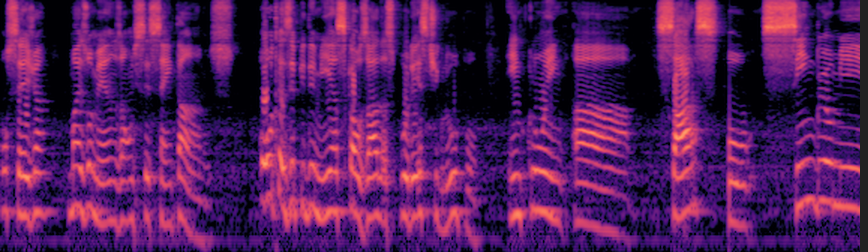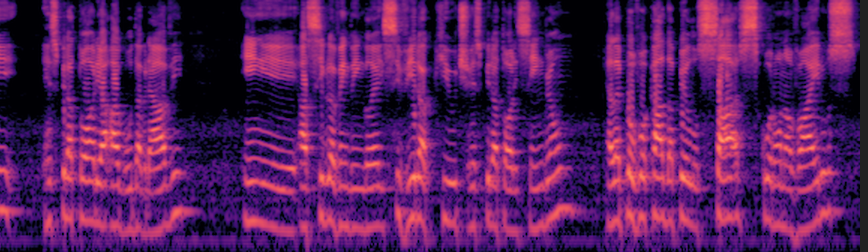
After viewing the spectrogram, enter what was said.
ou seja, mais ou menos há uns 60 anos. Outras epidemias causadas por este grupo incluem a SARS, ou Síndrome Respiratória Aguda Grave, a sigla vem do inglês Severe Acute Respiratory Syndrome. Ela é provocada pelo SARS coronavírus,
